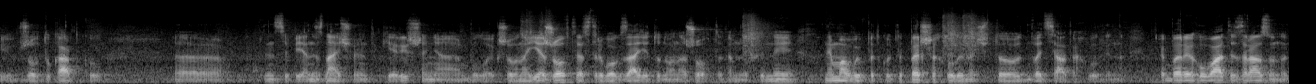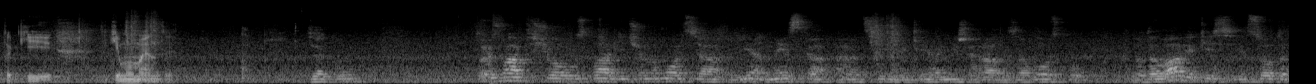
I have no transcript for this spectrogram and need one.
їм жовту картку. Е, В принципі, я не знаю, що він таке рішення було. Якщо вона є жовта, а стрибок ззаді, то вона жовта. Там не, не, нема випадку. То перша хвилина чи то 20-та хвилина. Треба реагувати зразу на такі, такі моменти. Дякую. Той факт, що у складі Чорноморця є низка гравців, які раніше грали за Ворску, додавав якийсь відсоток,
